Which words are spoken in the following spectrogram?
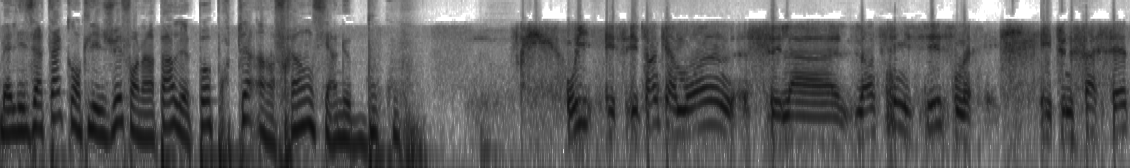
mais les attaques contre les Juifs, on n'en parle pas. Pourtant, en France, il y en a beaucoup. Oui, et, tant qu'à moi, c'est la l'antisémitisme est une facette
